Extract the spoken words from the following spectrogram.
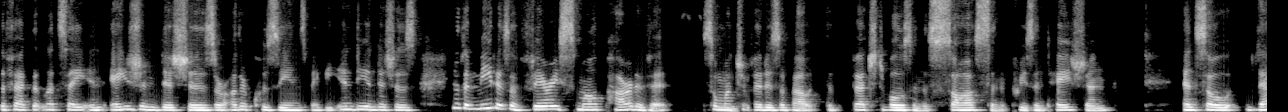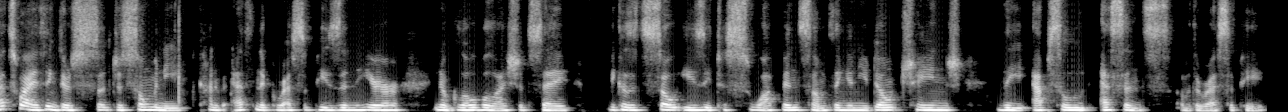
the fact that, let's say, in Asian dishes or other cuisines, maybe Indian dishes, you know, the meat is a very small part of it. So Mm, much of it is about the vegetables and the sauce and the presentation. And so that's why I think there's so, just so many kind of ethnic recipes in here, you know, global, I should say, because it's so easy to swap in something and you don't change the absolute essence of the recipe.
